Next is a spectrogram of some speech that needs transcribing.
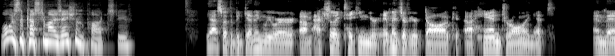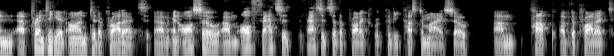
What was the customization part, Steve? Yeah, so at the beginning, we were um, actually taking your image of your dog, uh, hand drawing it, and then uh, printing it onto the product. Um, and also, um, all facets facets of the product could be customized. So, um, top of the product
